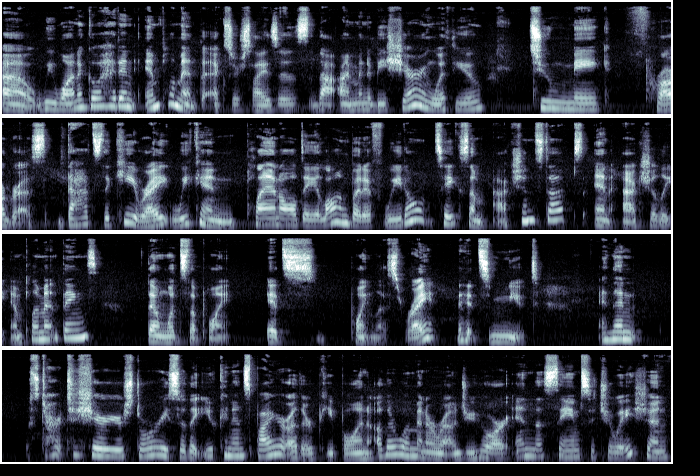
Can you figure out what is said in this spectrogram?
uh, we want to go ahead and implement the exercises that I'm going to be sharing with you to make progress. That's the key, right? We can plan all day long, but if we don't take some action steps and actually implement things, then what's the point? It's pointless, right? It's mute. And then start to share your story so that you can inspire other people and other women around you who are in the same situation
